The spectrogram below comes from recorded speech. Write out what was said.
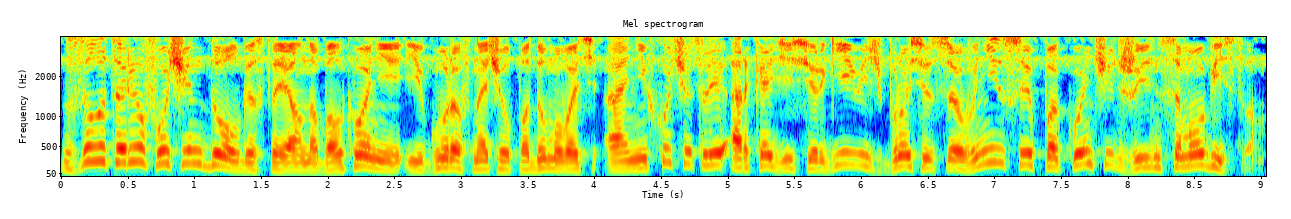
Золотарев очень долго стоял на балконе, и Гуров начал подумывать, а не хочет ли Аркадий Сергеевич броситься вниз и покончить жизнь самоубийством.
